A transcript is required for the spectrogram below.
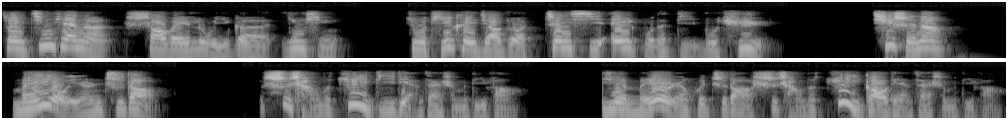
所以今天呢，稍微录一个音频，主题可以叫做珍惜 A 股的底部区域。其实呢。没有人知道市场的最低点在什么地方，也没有人会知道市场的最高点在什么地方。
